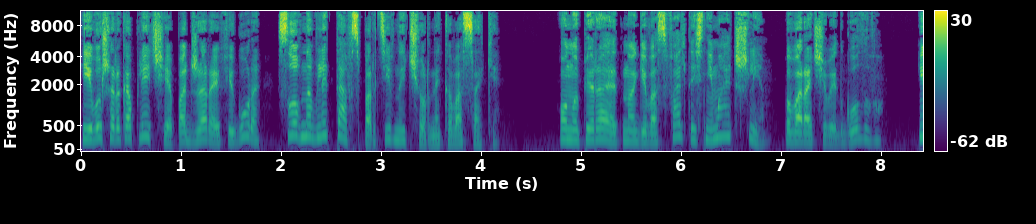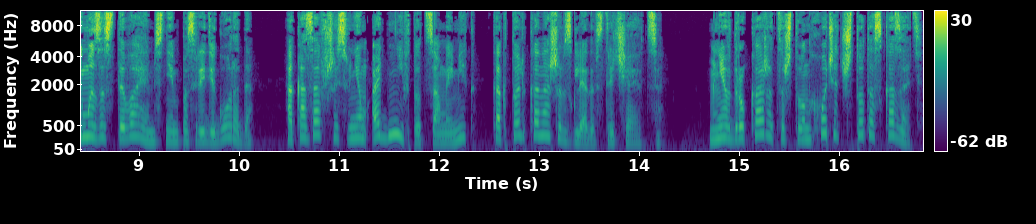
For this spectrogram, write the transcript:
и его широкоплечья поджарая фигура словно влета в спортивный черный Кавасаки. Он упирает ноги в асфальт и снимает шлем, поворачивает голову, и мы застываем с ним посреди города, оказавшись в нем одни в тот самый миг, как только наши взгляды встречаются. Мне вдруг кажется, что он хочет что-то сказать.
